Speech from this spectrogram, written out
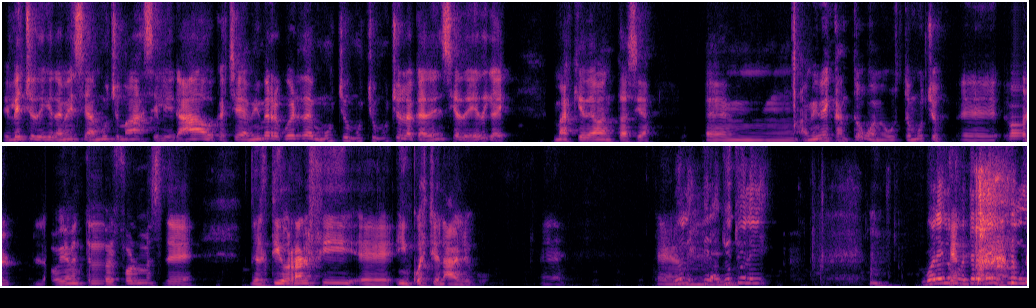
el hecho de que también sea mucho más acelerado, ¿cachai? A mí me recuerda mucho, mucho, mucho la cadencia de Edguy, más que de Avantasia. Em, a mí me encantó, weón, me gustó mucho. Eh, obviamente la performance de, del tío Ralphie, eh, incuestionable, eh, mira, yo estuve Voy a leer los comentarios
